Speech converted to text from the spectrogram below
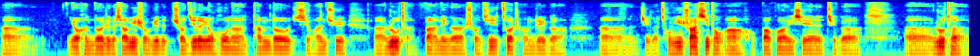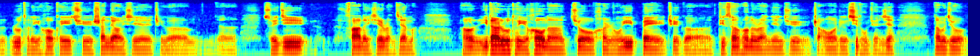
呃，有很多这个小米手臂的手机的用户呢，他们都喜欢去。呃，root 把那个手机做成这个，呃，这个重新刷系统啊，包括一些这个，呃，root root 了以后可以去删掉一些这个，呃，随机发的一些软件嘛。然后一旦 root 以后呢，就很容易被这个第三方的软件去掌握这个系统权限，那么就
